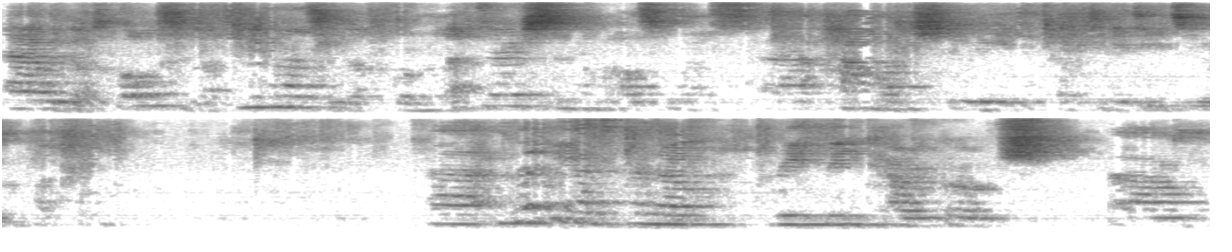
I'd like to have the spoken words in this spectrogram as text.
Uh, we got calls, we got emails, we got formal letters, and were asking us uh, how much do we need to get into your platform. Uh, and then we had to kind of rethink our approach. Um,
